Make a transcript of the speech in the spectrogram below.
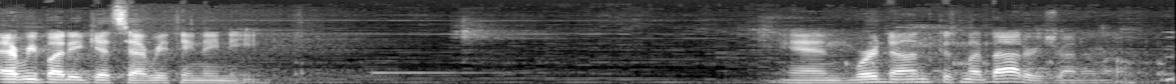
everybody gets everything they need. And we're done because my battery's running low.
